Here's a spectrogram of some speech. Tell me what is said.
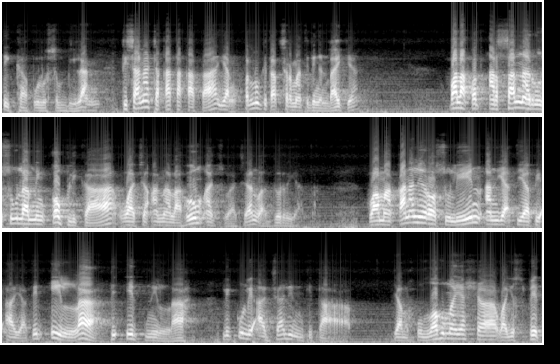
39. Di sana ada kata-kata yang perlu kita cermati dengan baik ya. Walakot arsalna rusula min qablika wa ja'alna lahum ajwajan wa. Wa makana li rasulin an ya'tiya bi ayatin illa bi idnillah likulli ajalin kitab. Yamhullahu ma yasha wa yusbit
